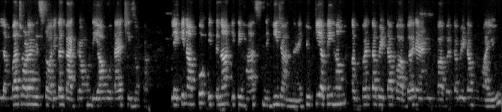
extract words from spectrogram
लंबा चौड़ा हिस्टोरिकल बैकग्राउंड दिया होता है चीज़ों का। लेकिन आपको इतना इतिहास नहीं जानना है, क्योंकि अभी हम अकबर का बेटा, बाबर एंड बाबर का बेटा हुमायूं,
